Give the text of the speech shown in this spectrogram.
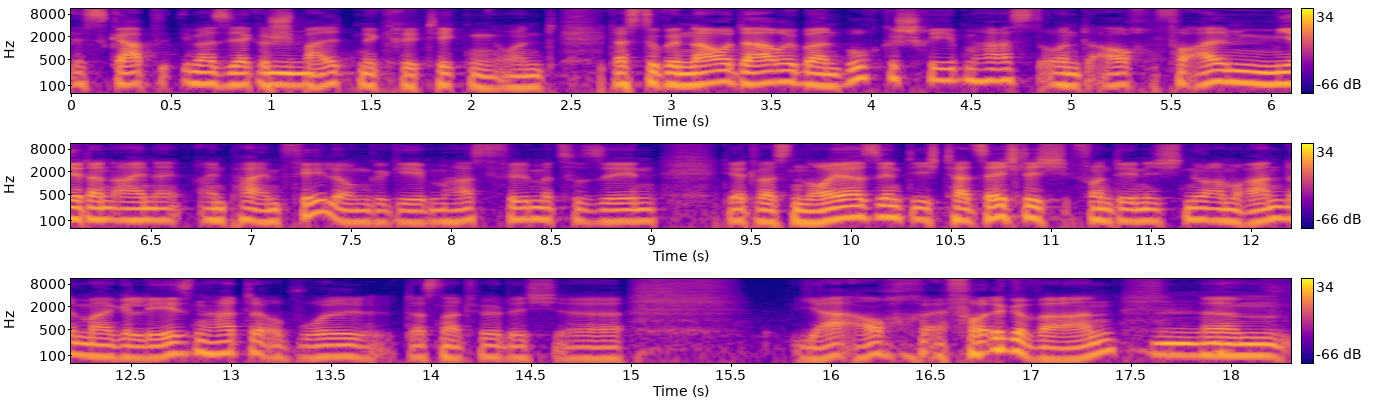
es gab immer sehr mhm. gespaltene mhm. Kritiken und dass du genau darüber ein Buch geschrieben hast und auch vor allem mir dann eine, ein paar Empfehlungen gegeben hast, Filme zu sehen, die etwas neuer sind, die ich tatsächlich, von denen ich nur am Rande mal gelesen hatte, obwohl das natürlich äh, ja auch Erfolge waren. Mhm. Ähm,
